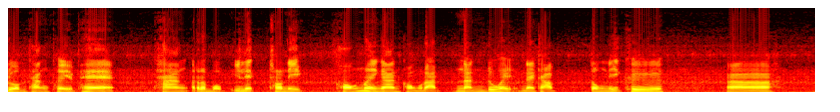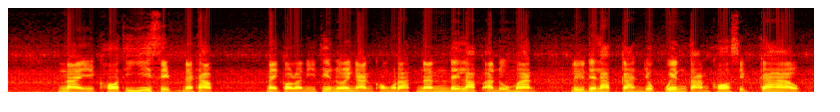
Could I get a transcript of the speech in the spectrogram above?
รวมทั้งเผยแพร่ทางระบบอิเล็กทรอนิกส์ของหน่วยงานของรัฐนั้นด้วยนะครับ ตรงนี้คืออในข้อที่ 20 นะครับ ในกรณีที่หน่วยงานของรัฐนั้นได้รับอนุมัติ หรือได้รับการยกเว้นตามข้อ 19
